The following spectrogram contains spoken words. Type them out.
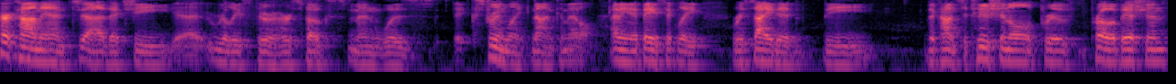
her comment uh, that she uh, released through her spokesman was extremely noncommittal. I mean, it basically recited the the constitutional pro- prohibition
